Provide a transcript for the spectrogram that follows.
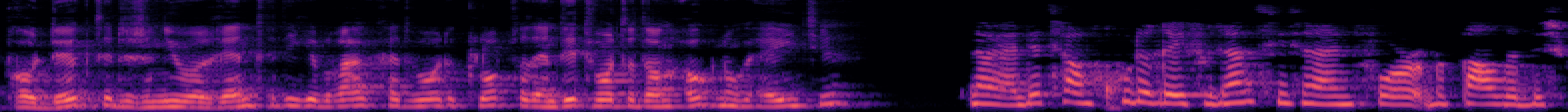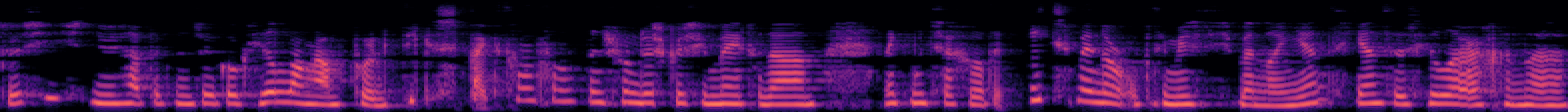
producten, dus een nieuwe rente die gebruikt gaat worden, klopt dat? En dit wordt er dan ook nog eentje? Nou ja, dit zou een goede referentie zijn voor bepaalde discussies. Nu heb ik natuurlijk ook heel lang aan het politieke spectrum van de pensioendiscussie meegedaan. En ik moet zeggen dat ik iets minder optimistisch ben dan Jens. Jens is heel erg een, uh,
